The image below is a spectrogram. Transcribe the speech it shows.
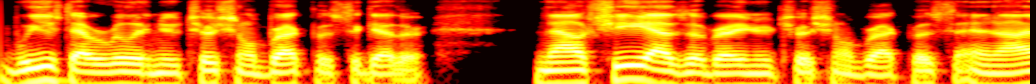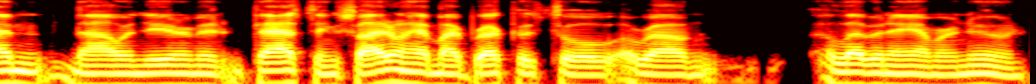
we used to have a really nutritional breakfast together. Now she has a very nutritional breakfast, and I'm now in the intermittent fasting, so I don't have my breakfast till around 11 a.m. or noon.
